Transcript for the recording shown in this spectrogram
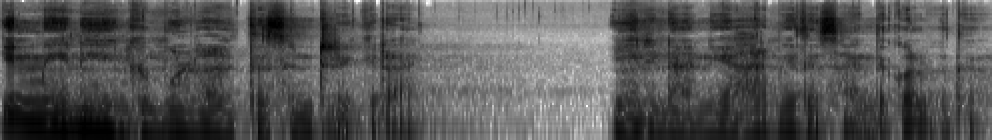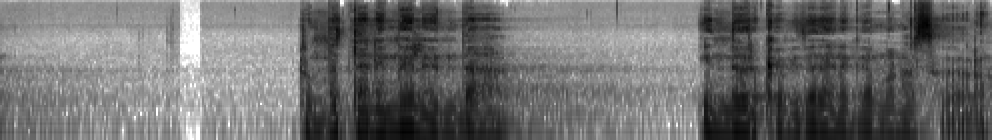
என் மேனி எங்கும் முள் வளர்த்து சென்றிருக்கிறாய்? இனி நான் யார் மீது சாய்ந்து கொள்வது? ரொம்ப தனிமையில் இருந்தா இந்த ஒரு கவிதை தான் எனக்கு மனசு வரும்.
